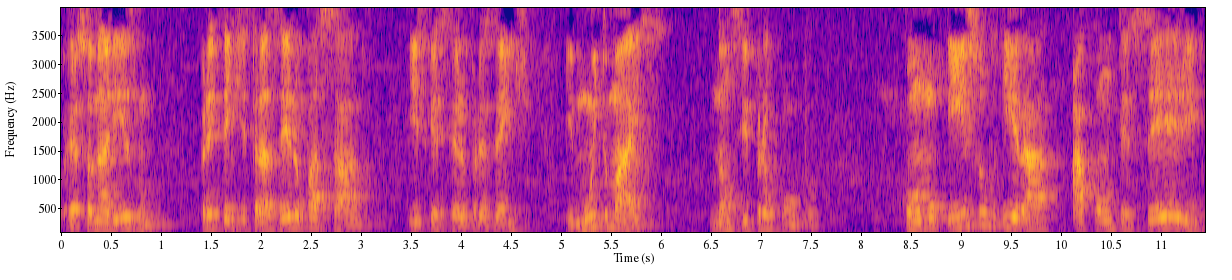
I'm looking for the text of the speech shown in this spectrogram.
O reacionarismo pretende trazer o passado e esquecer o presente e muito mais. Não se preocupam como isso irá acontecer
